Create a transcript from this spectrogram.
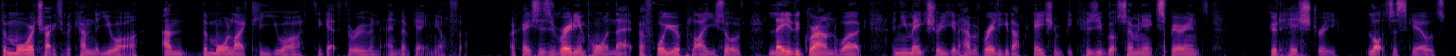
the more attractive a candidate you are, and the more likely you are to get through and end up getting the offer. Okay, so this is really important that before you apply, you sort of lay the groundwork and you make sure you're going to have a really good application because you've got so many experience, good history, lots of skills,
